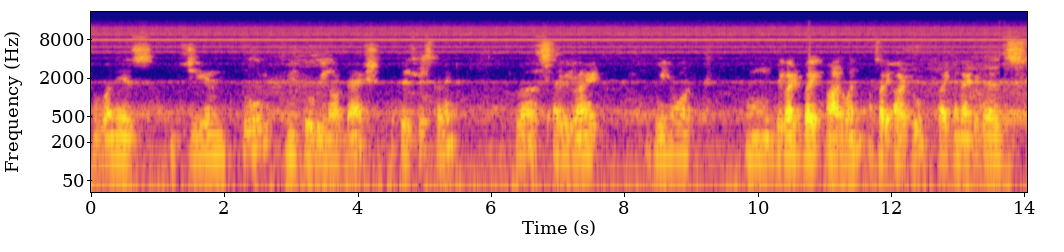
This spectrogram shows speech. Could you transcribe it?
one is gm2 into v0 dash that is this current plus I will write v0 um, divided by r1 uh, sorry r2 so I can write it as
